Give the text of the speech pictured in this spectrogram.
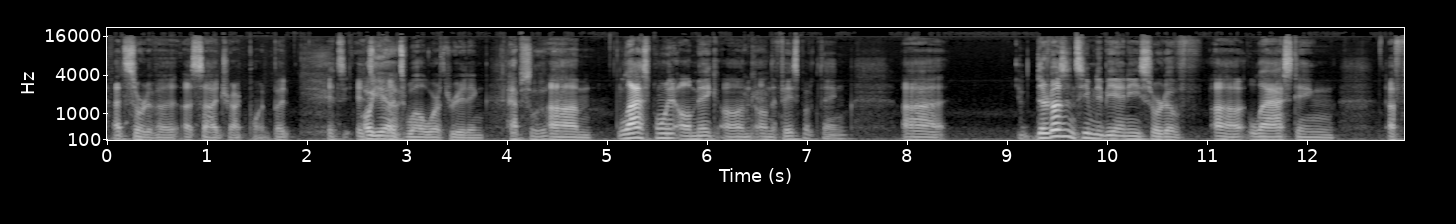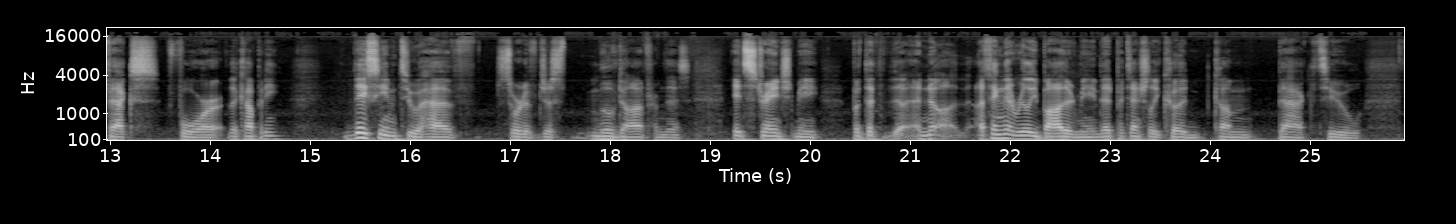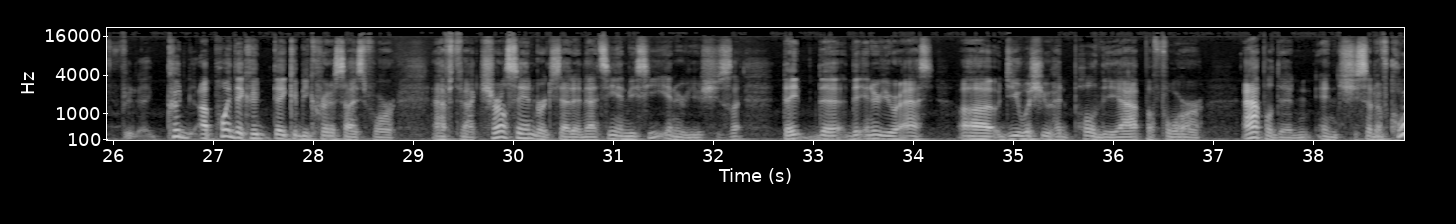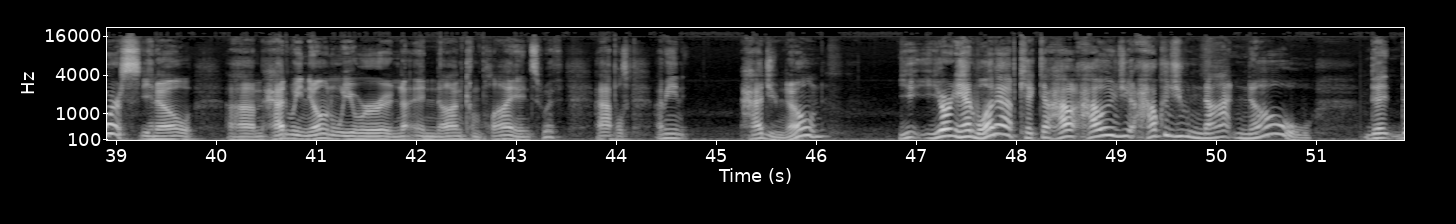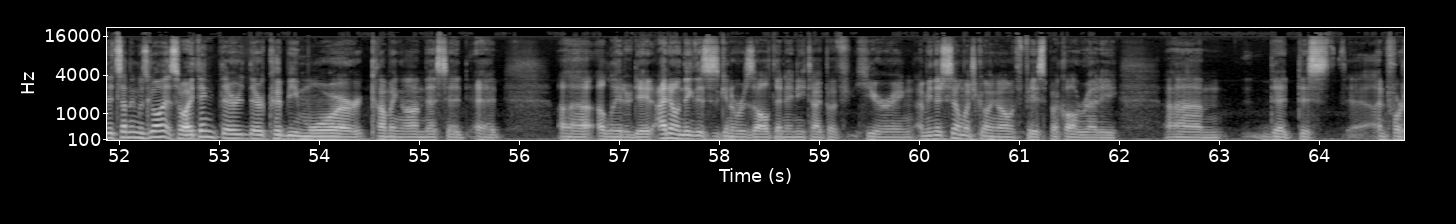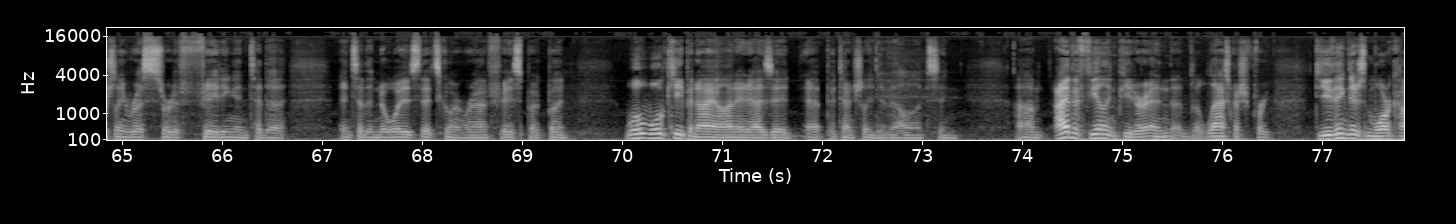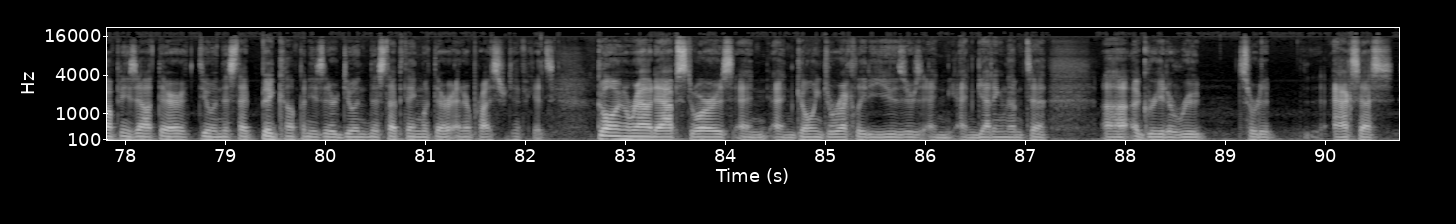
that's sort of a, a sidetrack point, but it's it's, Oh, yeah. it's well worth reading. absolutely, Um, last point I'll make on, on the Facebook thing. Uh, there doesn't seem to be any sort of uh, lasting effects for the company. They seem to have sort of just moved on from this. It's strange to me, but the, the, uh, a thing that really bothered me that potentially could come back to could a point they could they could be criticized for after the fact. Sheryl Sandberg said in that CNBC interview, she's like, they the the interviewer asked, uh, "Do you wish you had pulled the app before Apple did?" And, and she said, "Of course. You know, um, had we known we were in, in non-compliance with Apple's, I mean, had you known, you, you already had one app kicked out. How how would you how could you not know that that something was going? on? So I think there there could be more coming on this at at uh, a later date. I don't think this is going to result in any type of hearing. I mean, there's so much going on with Facebook already um, that this uh, unfortunately risks sort of fading into the into the noise that's going around Facebook. But we'll we'll keep an eye on it as it uh, potentially develops. And um, I have a feeling, Peter. And the, the last question for you: Do you think there's more companies out there doing this type, big companies that are doing this type of thing with their enterprise certificates? going around app stores and, and going directly to users and, and getting them to uh, agree to root sort of access.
